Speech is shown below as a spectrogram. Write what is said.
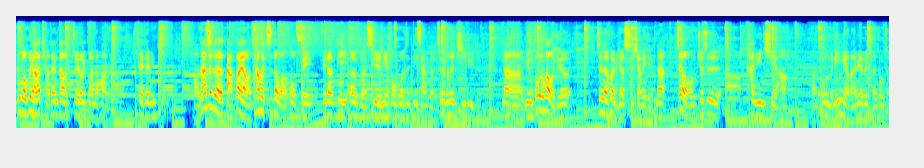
如果不想要挑战到最后一关的话呢，可以这边捡。好，那这个打怪哦，它会自动往后飞，飞到第二个次元裂缝或者是第三个，这个都是几率的。那远攻的话，我觉得真的会比较吃香一点。那这种就是啊，看运气啊，啊，我们零秒了还没有被传送走，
